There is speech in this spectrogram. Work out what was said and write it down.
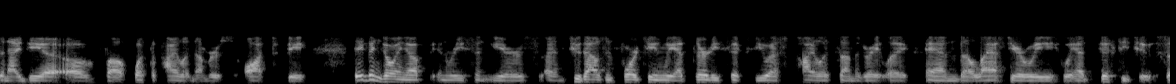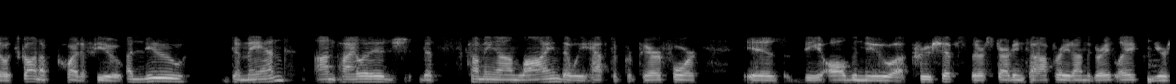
an idea of uh, what the pilot numbers ought to be. They've been going up in recent years. In 2014, we had 36 U.S. pilots on the Great Lakes, and uh, last year we we had 52. So it's gone up quite a few. A new demand on pilotage that's coming online that we have to prepare for is the all the new uh, cruise ships that are starting to operate on the Great Lakes. You're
